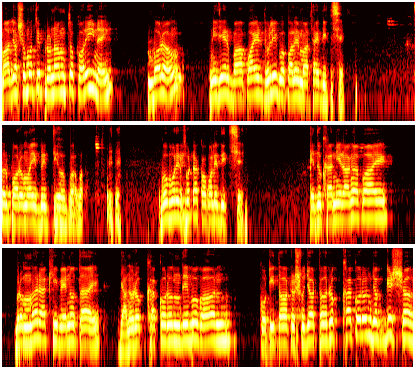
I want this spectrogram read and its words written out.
মা যশোমতী প্রণাম তো করেই নাই, বরং নিজের বাঁ পায়ের ধুলি গোপালের মাথায় দিচ্ছে। তোর পরমাই বৃদ্ধি হোক বাবা। গোবরের ফোঁটা কপালে দিচ্ছে। এ দুখানি রাঙা পায়, ব্রহ্মা রাখিবেন তাই। জানু রক্ষা করুন দেবগণ। কোটি তট সুজঠ রক্ষা করুন যজ্ঞেশ্বর।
